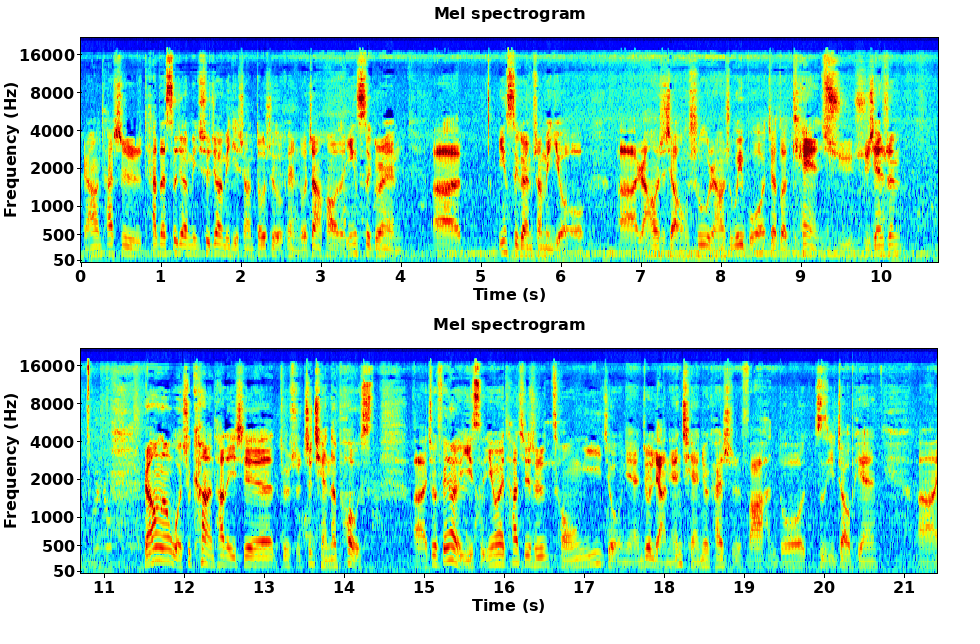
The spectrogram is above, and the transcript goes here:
然后他是他在社交媒社交媒体上都是有很多账号的，Instagram，呃，Instagram 上面有，啊，然后是小红书，然后是微博，叫做 Ken 徐徐先生。然后呢，我去看了他的一些就是之前的 post，啊，就非常有意思，因为他其实从一九年就两年前就开始发很多自己照片，啊，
